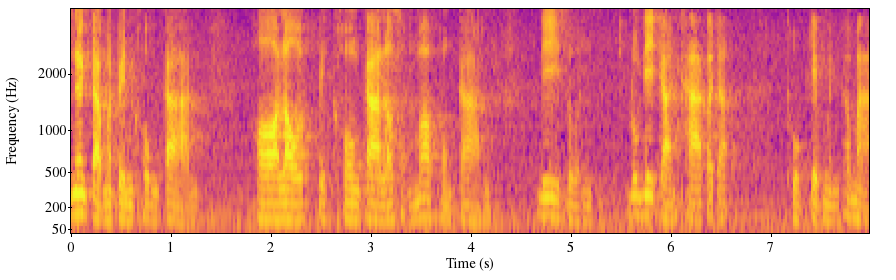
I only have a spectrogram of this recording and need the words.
เนื่องจากมันเป็นโครงการ พอเราปิดโครงการเราส่งมอบโครงการหนี่ส่วนลูกหนี้การค้าก็จะถูกเก็บเงินเข้ามา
